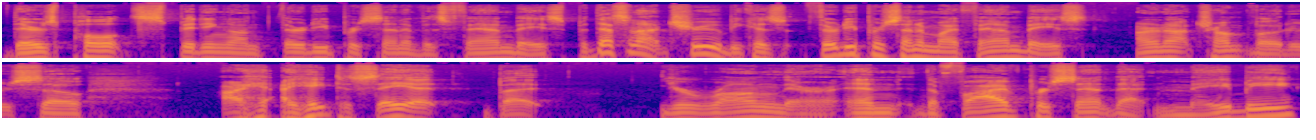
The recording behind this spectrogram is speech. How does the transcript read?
"There's Poltz spitting on thirty percent of his fan base," but that's not true because thirty percent of my fan base are not Trump voters. So I I hate to say it, but you're wrong there. And the five percent that maybe.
